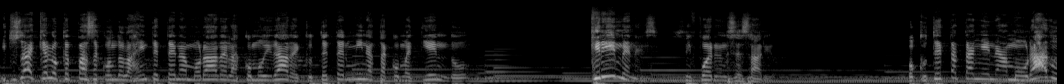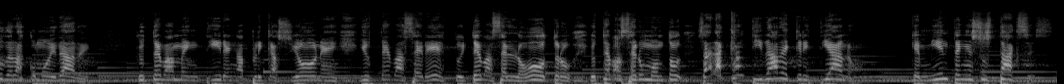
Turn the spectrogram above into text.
Y tú sabes qué es lo que pasa cuando la gente está enamorada de las comodidades, que usted termina hasta cometiendo crímenes si fuera necesario. Porque usted está tan enamorado de las comodidades que usted va a mentir en aplicaciones y usted va a hacer esto y usted va a hacer lo otro y usted va a hacer un montón. ¿Sabe la cantidad de cristianos que mienten en sus taxes?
